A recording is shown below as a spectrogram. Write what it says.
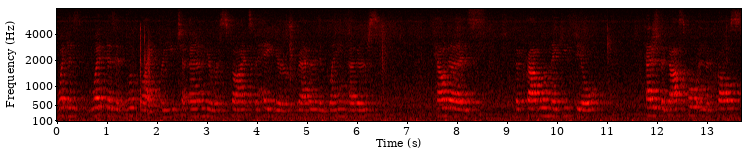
What does, what does it look like for you to own your response behavior rather than blaming others? How does the problem make you feel? How does the gospel and the cross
